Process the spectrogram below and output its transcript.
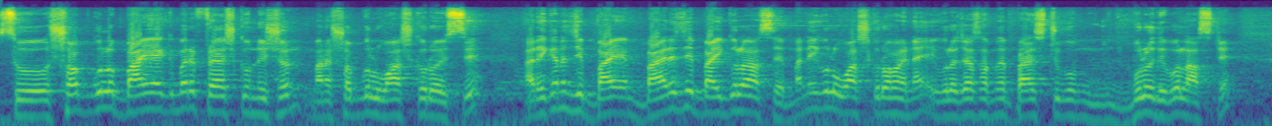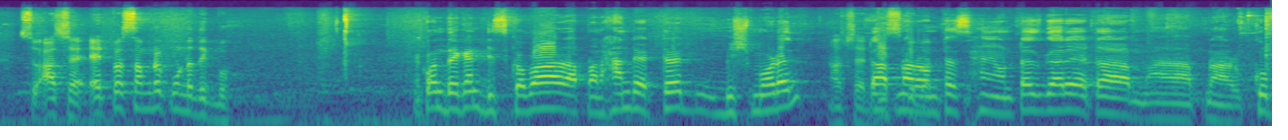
সো সবগুলো বাইক একেবারে ফ্রেশ কন্ডিশন মানে সবগুলো ওয়াশ করা হয়েছে। আর এখানে যে বাই- বাইরে যে বাইকগুলো আছে মানে এগুলো ওয়াশ করা হয় না এগুলো জাস্ট আপনার প্রাইসটুকু বলে দেবো লাস্টে সো আচ্ছা পাশে আমরা কোনটা দেখব? এখন দেখেন ডিসকভার আপনার হান্ড্রেড বিশ মডেল আচ্ছা, আপনার। অনটেস হ্যাঁ অনটেস গাড়ি এটা আপনার খুব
